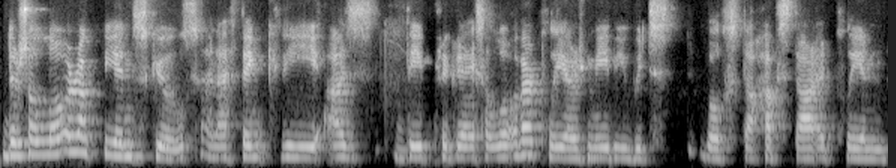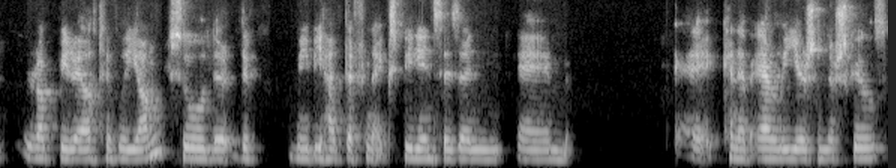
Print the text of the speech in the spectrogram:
There's a lot of rugby in schools, and I think the as they progress, a lot of our players maybe would will start, have started playing rugby relatively young, so they've maybe had different experiences in um, eh, kind of early years in their schools.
